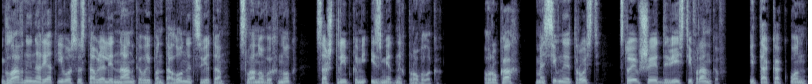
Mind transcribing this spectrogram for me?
Главный наряд его составляли нанковые панталоны цвета слоновых ног со штрипками из медных проволок. В руках массивная трость, стоившая 200 франков, и так как он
